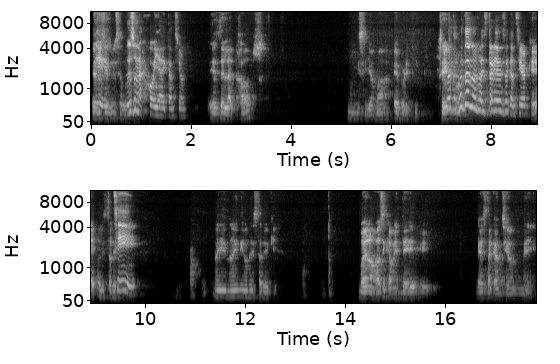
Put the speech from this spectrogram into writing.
Esa sí, Sí, es mi segunda. es una joya de canción. Es de Lighthouse y se llama Everything. Sí, Cuéntanos la historia de esa canción. ¿Qué? ¿Cuál historia? Sí. No hay, no hay ninguna historia aquí. Bueno, básicamente eh, esta canción eh,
